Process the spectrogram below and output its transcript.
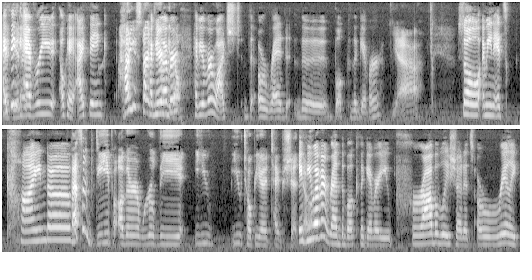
I think every okay. I think How do you start have you ever though? have you ever watched the, or read the book The Giver? Yeah. So I mean, it's kind of That's some deep otherworldly u- utopia type shit. if though. you haven't read the book The Giver, you probably should. It's a really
